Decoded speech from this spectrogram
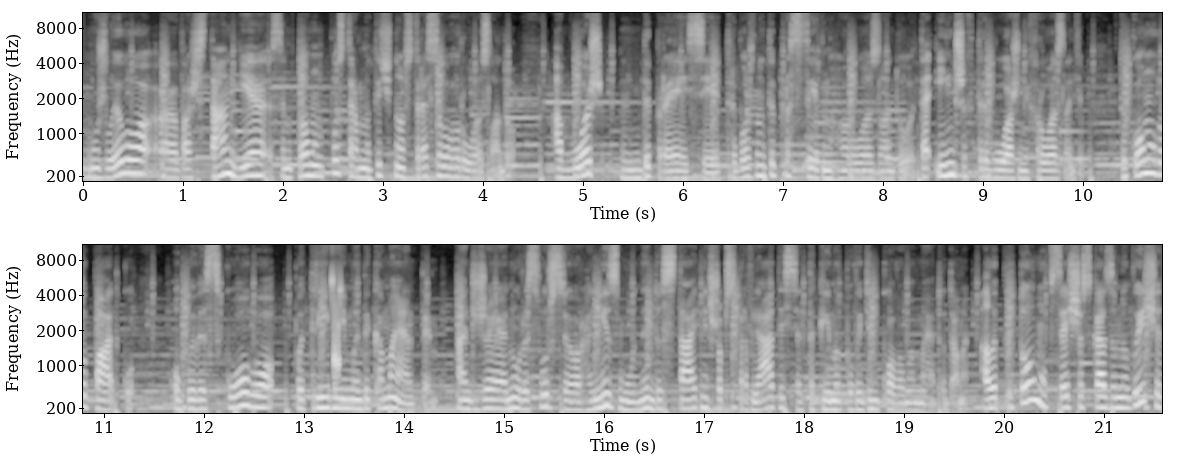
можливо, е, ваш стан є симптомом посттравматичного стресового розладу, або ж депресії, тривожно-депресивного розладу та інших тривожних розладів. В такому випадку обов'язково потрібні медикаменти, адже ну ресурси організму недостатні, щоб справлятися такими поведінковими методами. Але при тому, все, що сказано вище,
